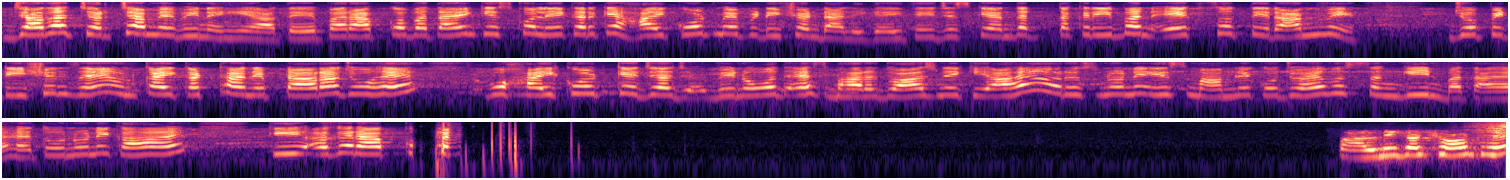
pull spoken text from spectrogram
ज़्यादा चर्चा में भी नहीं आते। पर आपको बताएँ कि इसको लेकर के हाई कोर्ट में पिटीशन डाली गई थी, जिसके अंदर तकरीबन एक सौ तिरानवे जो पिटिशंस हैं, उनका इकट्ठा निपटारा जो है, वो हाई कोर्ट के जज विनोद एस भारद्वाज ने किया है और उन्होंने इस मामले को जो है, वो संगीन बताया है। तो उन्होंने कहा है कि अगर आपको पालने का शौक है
